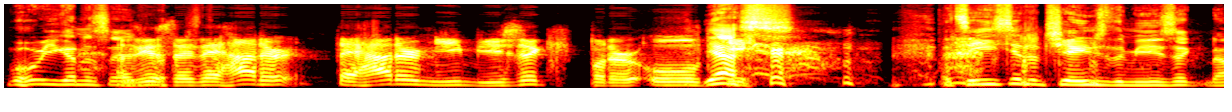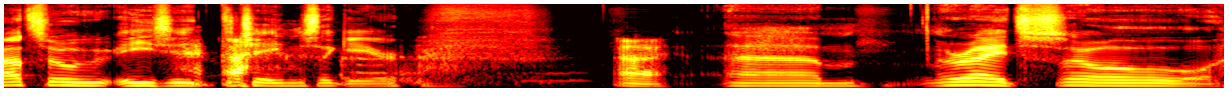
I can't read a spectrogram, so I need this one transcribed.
What? were you gonna say? I was gonna say they had her they had her new music, but her old Yes. it's easy to change the music, not so easy to change the gear. Aye. Um, right, so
